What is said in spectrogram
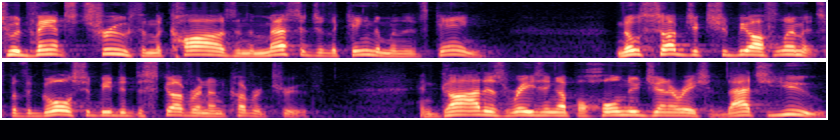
to advance truth and the cause and the message of the kingdom and its king. No subject should be off limits, but the goal should be to discover and uncover truth. And God is raising up a whole new generation. That's you.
